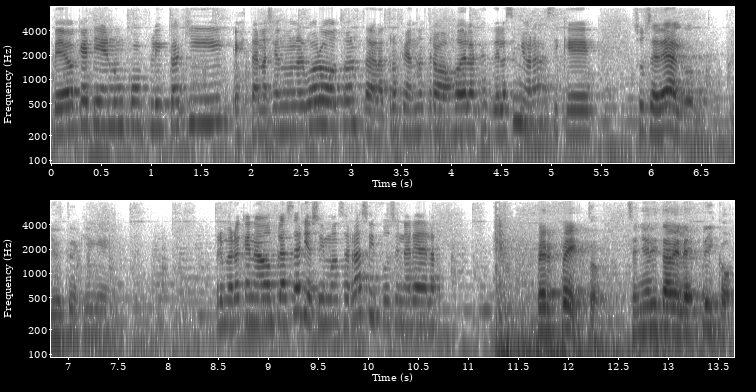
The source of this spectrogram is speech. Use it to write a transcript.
Veo que tienen un conflicto aquí, están haciendo un alboroto, están atrofiando el trabajo de la, de la señora, así que sucede algo. ¿Y usted quién es? Primero que nada, un placer, yo soy Montserrat, soy funcionaria de la... Perfecto. Señorita, ve, le explico.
